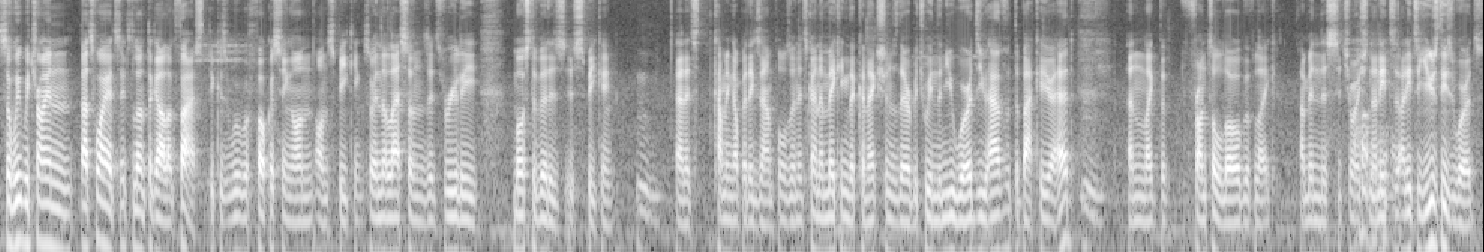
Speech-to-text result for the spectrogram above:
so we, we try and that's why it's it's learn Tagalog fast because we were focusing on on speaking. So in the lessons, it's really most of it is is speaking, and it's coming up with examples and it's kind of making the connections there between the new words you have at the back of your head, and like the frontal lobe of like I'm in this situation. I need to I need to use these words.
